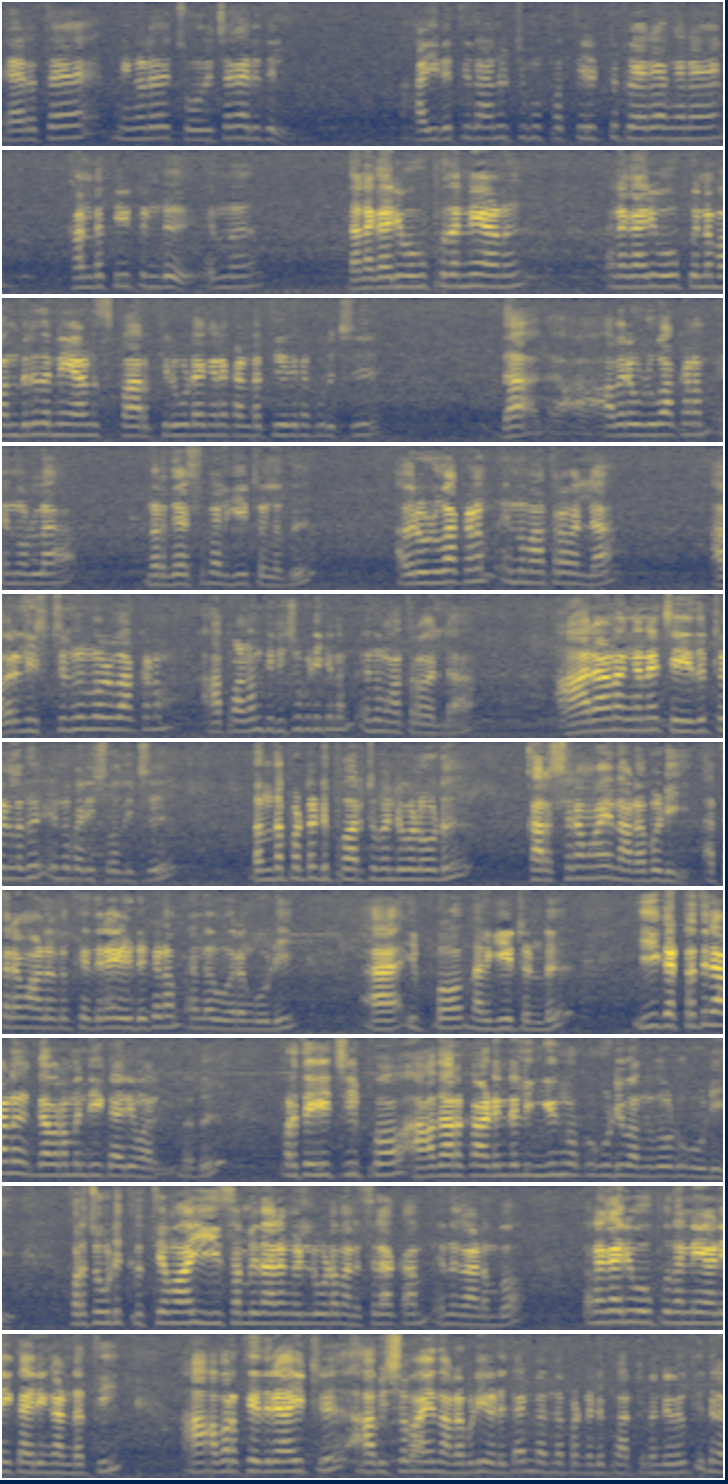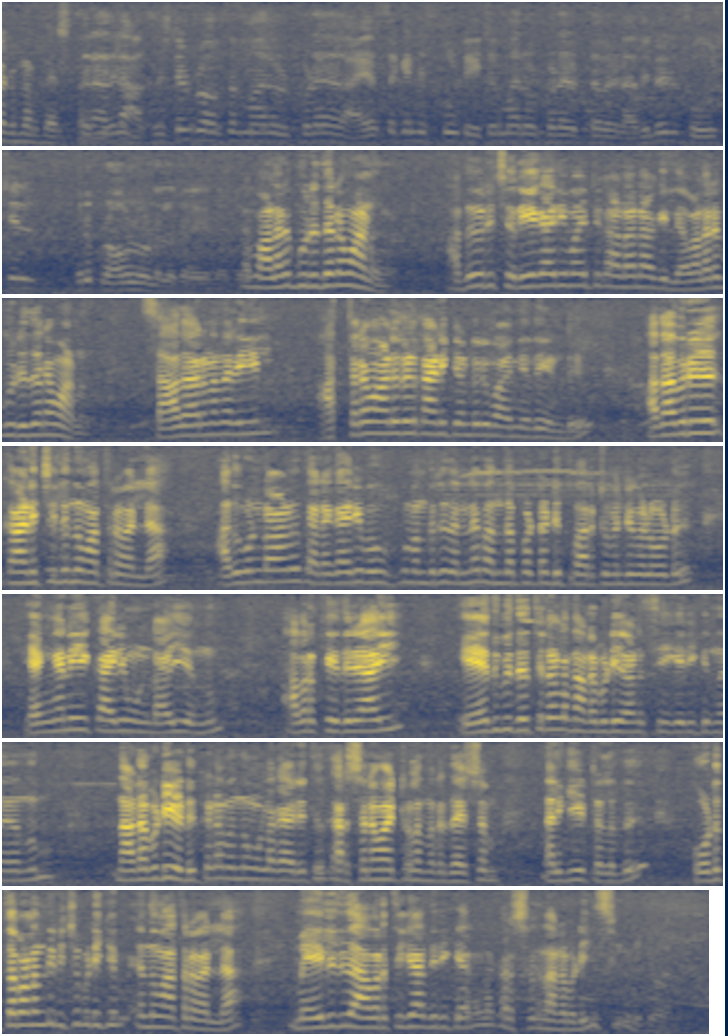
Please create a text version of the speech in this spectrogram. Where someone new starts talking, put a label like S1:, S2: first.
S1: നേരത്തെ നിങ്ങൾ ചോദിച്ച കാര്യത്തിൽ ആയിരത്തി നാനൂറ്റി മുപ്പത്തിയെട്ട് പേരെ അങ്ങനെ കണ്ടെത്തിയിട്ടുണ്ട് എന്ന് ധനകാര്യ വകുപ്പ് തന്നെയാണ് ധനകാര്യ വകുപ്പിന്റെ മന്ത്രി തന്നെയാണ് സ്പാർക്കിലൂടെ അങ്ങനെ കണ്ടെത്തിയതിനെ കുറിച്ച് അവരെ ഒഴിവാക്കണം എന്നുള്ള നിർദ്ദേശം നൽകിയിട്ടുള്ളത്. അവരെ ഒഴിവാക്കണം എന്ന് മാത്രമല്ല അവരെ ലിസ്റ്റിൽ നിന്ന് ഒഴിവാക്കണം ആ പണം തിരിച്ചു പിടിക്കണം എന്ന് മാത്രമല്ല ആരാണ് അങ്ങനെ ചെയ്തിട്ടുള്ളത് എന്ന് പരിശോധിച്ച് ബന്ധപ്പെട്ട ഡിപ്പാർട്ട്മെന്റുകളോട് കർശനമായ നടപടി അത്തരം ആളുകൾക്കെതിരെ എടുക്കണം എന്ന വിവരം കൂടി ഇപ്പോൾ നൽകിയിട്ടുണ്ട്. ഈ ഘട്ടത്തിലാണ് ഗവൺമെന്റ് ഈ കാര്യം അറിയുന്നത്. പ്രത്യേകിച്ച് ഇപ്പോൾ ആധാർ കാർഡിന്റെ ലിങ്കിങ് ഒക്കെ കൂടി വന്നതോടുകൂടി കുറച്ചുകൂടി കൃത്യമായി ഈ സംവിധാനങ്ങളിലൂടെ മനസ്സിലാക്കാം എന്ന് കാണുമ്പോൾ ധനകാര്യ വകുപ്പ് തന്നെയാണ് ഈ കാര്യം കണ്ടെത്തി. അവർക്കെതിരായിട്ട് ആവശ്യമായ നടപടിയെടുക്കാൻ ബന്ധപ്പെട്ട ഡിപ്പാർട്ട്മെന്റുകൾക്ക് ഇതിനകം നിർദ്ദേശം
S2: അതിൽ അസിസ്റ്റന്റ് പ്രൊഫസർമാർ ഉൾപ്പെടെ ഹയർ സെക്കൻഡറി സ്കൂൾ ടീച്ചർമാർ ഉൾപ്പെടെ ഇട്ടവരുണ്ട് ഒരു സോഷ്യൽ ഒരു പ്രോബ്ലം ഉണ്ടല്ലോ
S1: വളരെ ഗുരുതരമാണ്. അതൊരു ചെറിയ കാര്യമായിട്ട് കാണാനാകില്ല. വളരെ ഗുരുതരമാണ്. സാധാരണ നിലയിൽ അത്തരം ആളുകൾ കാണിക്കേണ്ട ഒരു മാന്യതയുണ്ട്. അതവർ കാണിച്ചില്ലെന്ന് മാത്രമല്ല അതുകൊണ്ടാണ് ധനകാര്യ വകുപ്പ് മന്ത്രി തന്നെ ബന്ധപ്പെട്ട ഡിപ്പാർട്ട്മെന്റുകളോട് എങ്ങനെ ഈ കാര്യം ഉണ്ടായി എന്നും അവർക്കെതിരായി ഏത് വിധത്തിലുള്ള നടപടിയാണ് സ്വീകരിക്കുന്നതെന്നും നടപടി എടുക്കണമെന്നുമുള്ള കാര്യത്തിൽ കർശനമായിട്ടുള്ള നിർദ്ദേശം നൽകിയിട്ടുള്ളത് കൊടുത്ത പണം തിരിച്ചു പിടിക്കും എന്ന് മാത്രമല്ല മേലിൽ ഇത് ആവർത്തിക്കാതിരിക്കാനുള്ള കർശന നടപടിയും സ്വീകരിക്കുക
